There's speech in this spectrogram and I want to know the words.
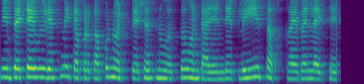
మేము పెట్టే వీడియోస్ మీకు ఎప్పటికప్పుడు నోటిఫికేషన్స్ వస్తూ ఉంటాయండి. ప్లీజ్ సబ్స్క్రైబ్ అండ్ లైక్ చేయండి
